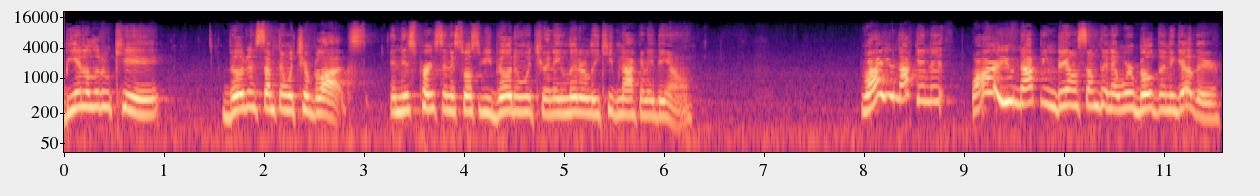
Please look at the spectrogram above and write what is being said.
being a little kid, building something with your blocks, and this person is supposed to be building with you, and they literally keep knocking it down. Why are you knocking it? Why are you knocking down something that we're building together?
